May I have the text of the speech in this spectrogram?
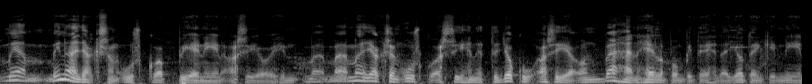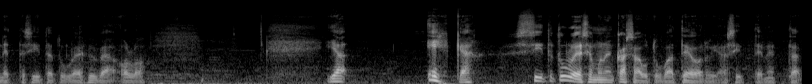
minä, minä jaksan uskoa pieniin asioihin. Mä, mä, mä jaksan uskoa siihen, että joku asia on vähän helpompi tehdä jotenkin niin, että siitä tulee hyvä olo. Ja ehkä siitä tulee semmoinen kasautuva teoria sitten, että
